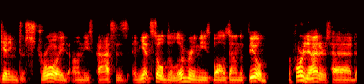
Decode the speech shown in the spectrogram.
getting destroyed on these passes and yet still delivering these balls down the field. The 49ers had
